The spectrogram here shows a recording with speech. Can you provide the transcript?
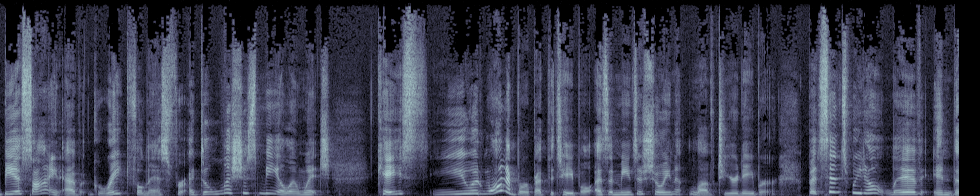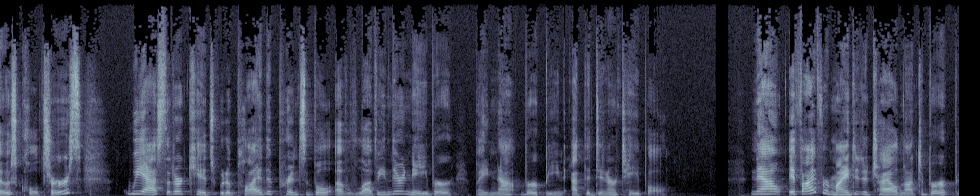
be a sign of gratefulness for a delicious meal in which case, you would want to burp at the table as a means of showing love to your neighbor. But since we don't live in those cultures, we ask that our kids would apply the principle of loving their neighbor by not burping at the dinner table. Now, if I've reminded a child not to burp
